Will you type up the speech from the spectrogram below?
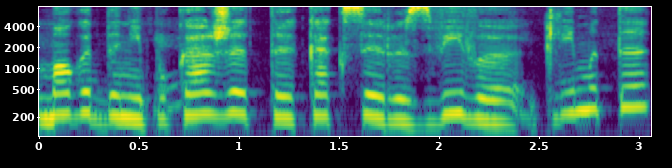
могат да ни покажат как се развива климата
